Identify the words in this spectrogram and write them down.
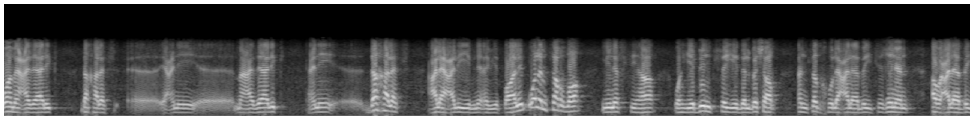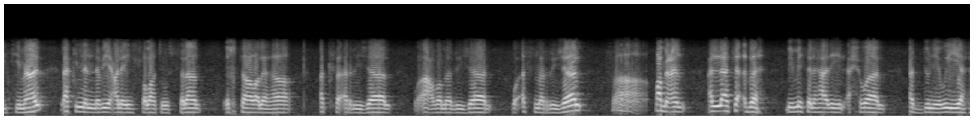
ومع ذلك دخلت آه، يعني آه، مع ذلك يعني آه، دخلت على علي بن أبي طالب ولم ترضى لنفسها وهي بنت سيد البشر أن تدخل على بيت غنى أو على بيت مال لكن النبي عليه الصلاة والسلام اختار لها أكفأ الرجال وأعظم الرجال وأسمى الرجال فطبعا ألا تأبه بمثل هذه الأحوال الدنيوية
